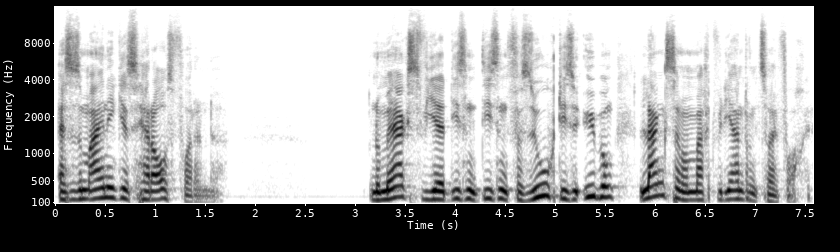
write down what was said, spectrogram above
Es ist um einiges herausfordernder. Und du merkst, wie er diesen, diesen Versuch, diese Übung langsamer macht wie die anderen zwei vorher.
